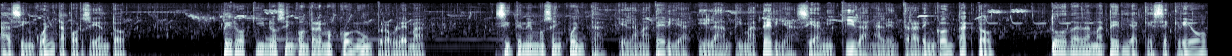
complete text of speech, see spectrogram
al 50%. Pero aquí nos encontramos con un problema. Si tenemos en cuenta que la materia y la antimateria se aniquilan al entrar en contacto, toda la materia que se creó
